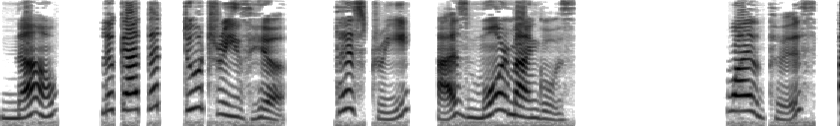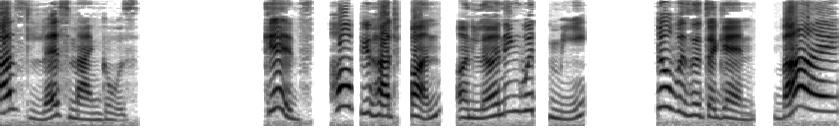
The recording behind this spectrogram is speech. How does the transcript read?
Now, look at the two trees here. This tree has more mangoes, while this has less mangoes. Kids, hope you had fun on learning with me. Do visit again. Bye.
